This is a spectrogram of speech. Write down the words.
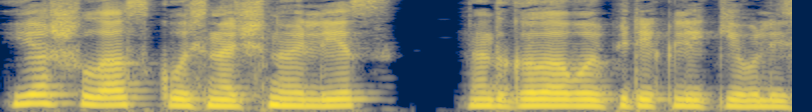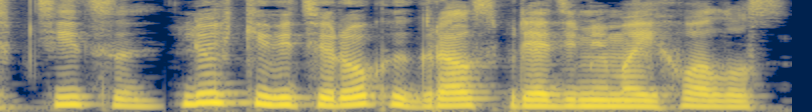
Я шла сквозь ночной лес, над головой перекликивались птицы, легкий ветерок играл с прядями моих волос.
